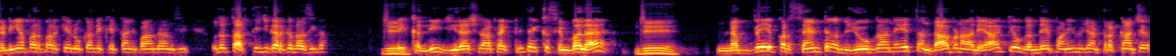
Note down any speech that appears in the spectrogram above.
ਗੱਡੀਆਂ ਪਰ ਭਰ ਕੇ ਲੋਕਾਂ ਦੇ ਖੇਤਾਂ 'ਚ ਪਾਉਂਦਾ ਸੀ। ਉਹ ਤਾਂ ਧਰਤੀ 'ਚ ਗਰਕਦਾ ਸੀਗਾ। ਜੀ। ਇਹ ਕੱਲੀ ਜੀਰਾ ਸ਼ਰਾਬ ਫੈਕਟਰੀ ਤਾਂ ਇੱਕ ਸਿੰਬਲ ਹੈ। ਜੀ। 90% ਉਦਯੋਗਾਂ ਨੇ ਇਹ ਧੰਦਾ ਬਣਾ ਲਿਆ ਕਿ ਉਹ ਗੰਦੇ ਪਾਣੀ ਨੂੰ ਜਾਂ ਟਰੱਕਾਂ 'ਚ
